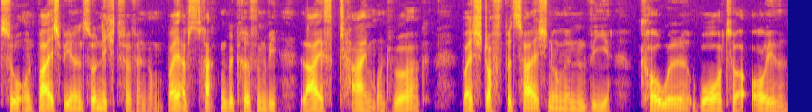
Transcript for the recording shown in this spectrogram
zu, und Beispielen zur Nichtverwendung, bei abstrakten Begriffen wie Life, Time und Work, bei Stoffbezeichnungen wie Coal, Water, Oil,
